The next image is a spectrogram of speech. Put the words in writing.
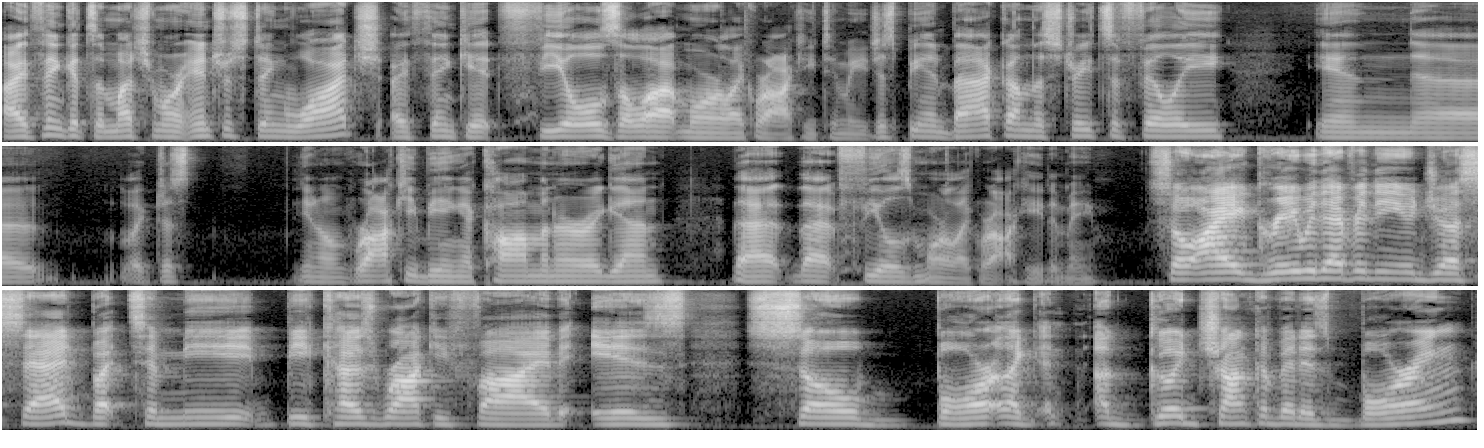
I think it's a much more interesting watch. I think it feels a lot more like Rocky to me. Just being back on the streets of Philly in uh, like just you know Rocky being a commoner again. That that feels more like Rocky to me. So I agree with everything you just said, but to me, because Rocky Five is so bore, like a good chunk of it is boring,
